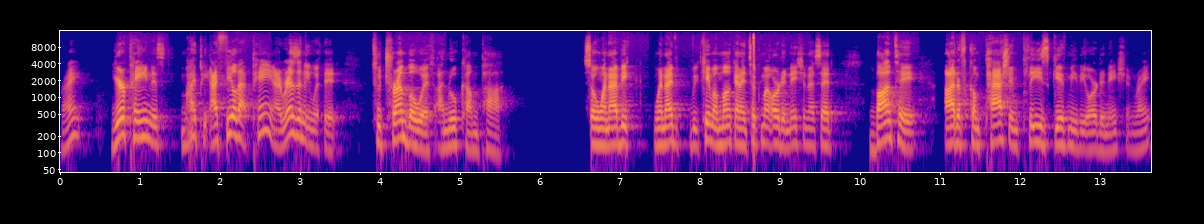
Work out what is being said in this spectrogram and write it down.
right? Your pain is my pain. I feel that pain. I resonate with it. To tremble with anukampa. So when I, be, when I became a monk and I took my ordination, I said, Bhante, out of compassion, please give me the ordination, right?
